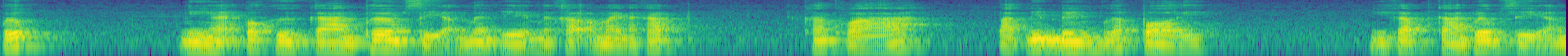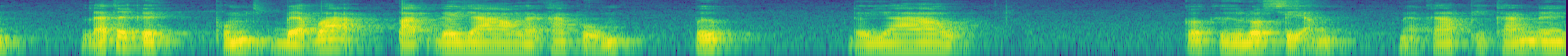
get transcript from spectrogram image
ปึ๊บนี่ฮะก็คือการเพิ่มเสียงนั่นเองนะครับเอาใหม่นะครับ ข้างขวาปัดนิดนึงแล้วปล่อยนี่ครับการเพิ่มเสียง แล้วถ้าเกิดผมแบบว่าปัดยาวๆแหละครับผมปึ๊บ ยาวๆก็คือลดเสียงนะครับ อีกครั้งหนึ่ง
